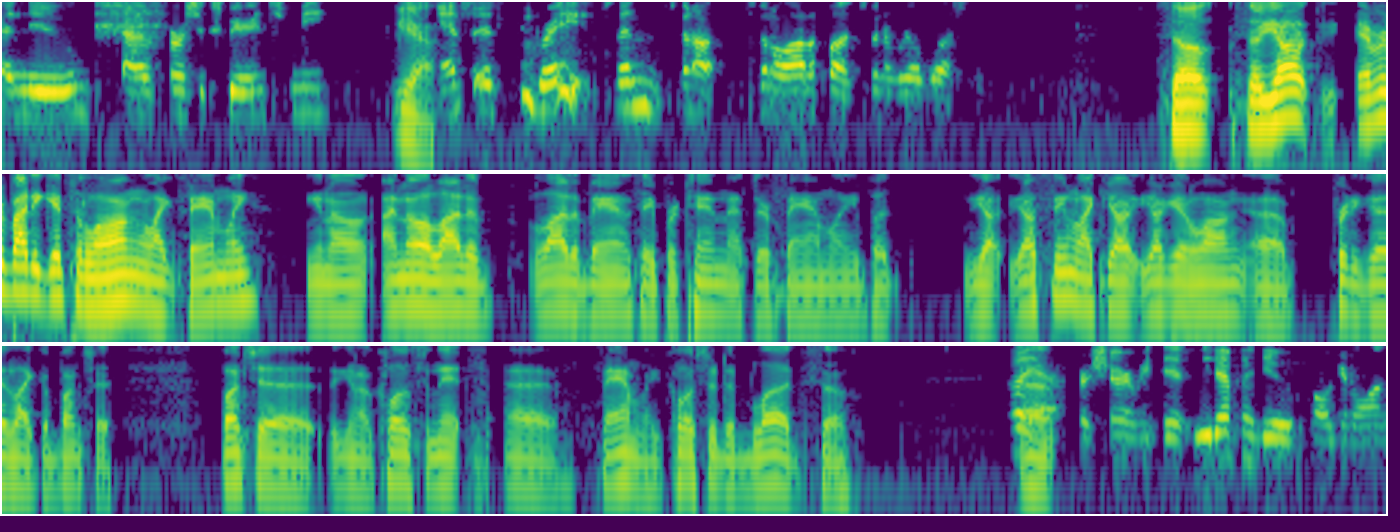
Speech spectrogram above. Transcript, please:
a new kind of first experience for me. Yeah. And it's, it's been great. It's been it's been a it's been a lot of fun. It's been a real blessing. So so y'all everybody gets along like family. You know, I know a lot of a lot of bands they pretend that they're family, but y'all y'all seem like y'all y'all get along uh pretty good, like a bunch of bunch of you know close knit uh family, closer to blood. So Oh yeah, Uh, for sure. We did. We definitely do all get along.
